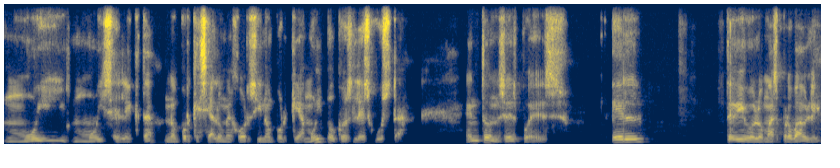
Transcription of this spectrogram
muy, muy selecta, no porque sea lo mejor, sino porque a muy pocos les gusta. Entonces, pues, él, te digo lo más probable,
